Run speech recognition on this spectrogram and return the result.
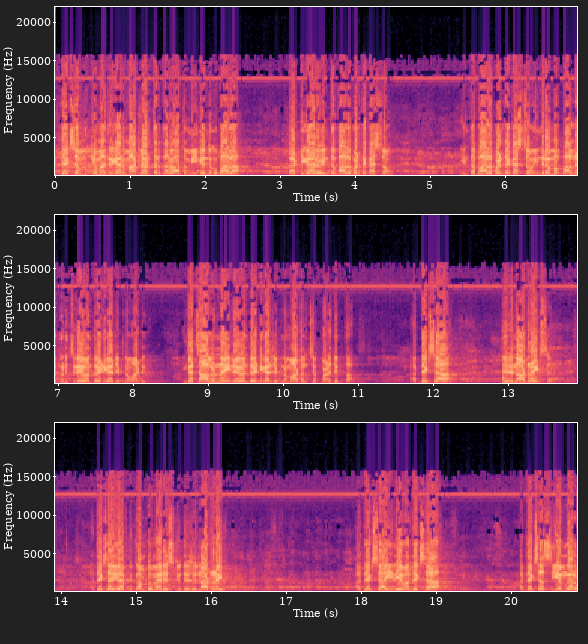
అధ్యక్ష ముఖ్యమంత్రి గారు మాట్లాడతారు తర్వాత మీకెందుకు బాధ? బట్టి గారు ఇంత బాధపడితే కష్టం. ఇంత బాధపడితే కష్టం. ఇందిరమ్మ పాలన గురించి రేవంత్ రెడ్డి గారు చెప్పిన మాట ఇంకా చాలా ఉన్నాయి రేవంత్ రెడ్డి గారు చెప్పిన మాటలు. చెప్పమని చెప్తా. అధ్యక్ష this is not right sir అధ్యక్ష you have to come to my rescue this is not right అధ్యక్ష ఇదేం అధ్యక్ష? అధ్యక్ష సీఎం గారు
